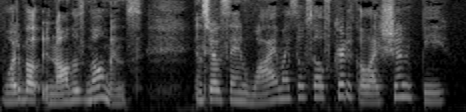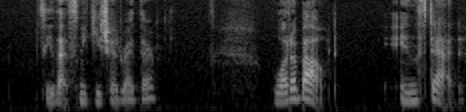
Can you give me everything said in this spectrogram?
What about in all those moments, instead of saying, Why am I so self critical? I shouldn't be. See that sneaky should right there? What about instead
